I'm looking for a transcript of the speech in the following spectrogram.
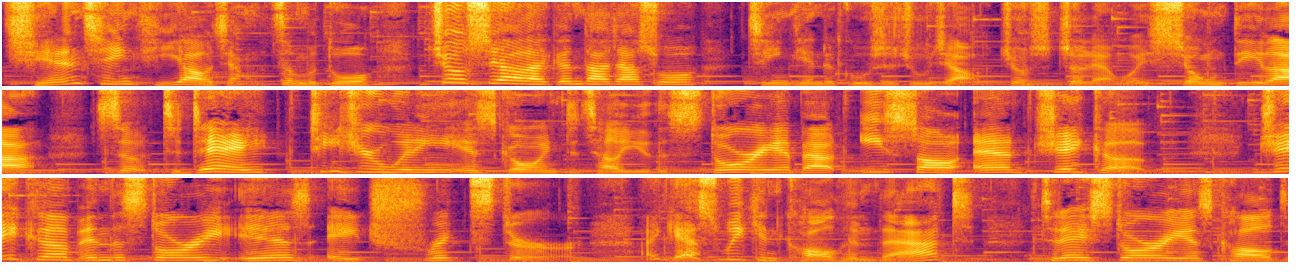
前情提要讲了这么多，就是要来跟大家说，今天的故事主角就是这两位兄弟啦。So today, Teacher Winnie is going to tell you the story about Esau and Jacob. Jacob in the story is a trickster. I guess we can call him that. Today's story is called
